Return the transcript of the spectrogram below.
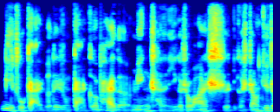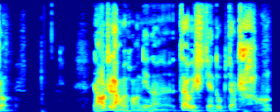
力主改革的这种改革派的名臣，一个是王安石，一个是张居正。然后这两位皇帝呢，在位时间都比较长。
